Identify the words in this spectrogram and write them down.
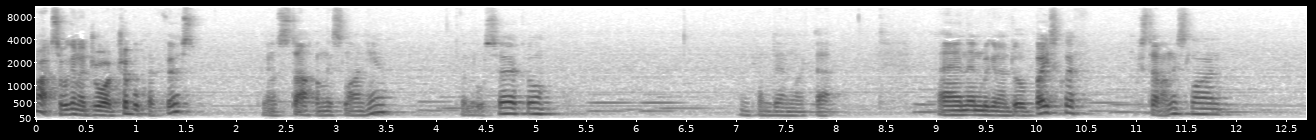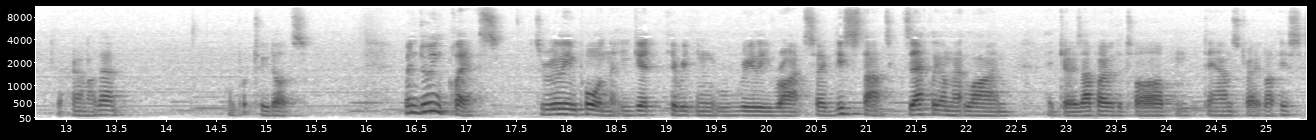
Alright, so we're going to draw a treble clef first. We're going to start on this line here, do a little circle, and come down like that. And then we're going to do a bass clef. We start on this line, go around like that, and put two dots. When doing clefs, it's really important that you get everything really right. So this starts exactly on that line. It goes up over the top and down straight like this.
